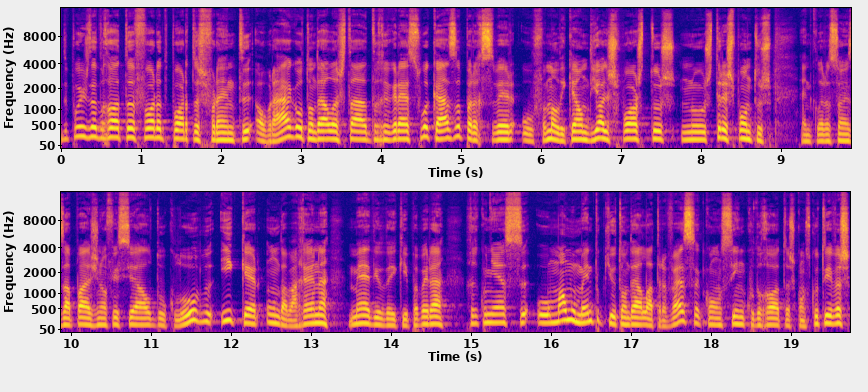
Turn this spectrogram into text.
Depois da derrota fora de portas frente ao Braga, o Tondela está de regresso a casa para receber o Famalicão de olhos postos nos três pontos. Em declarações à página oficial do clube, Iker Undabarrena, médio da equipa beirã, reconhece o mau momento que o Tondela atravessa com cinco derrotas consecutivas,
